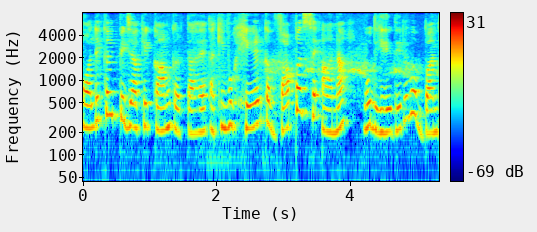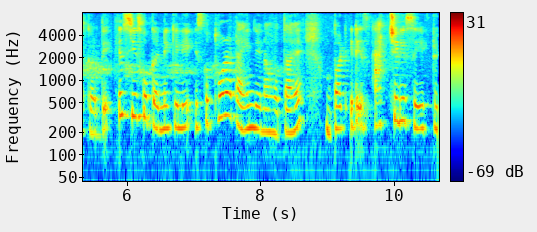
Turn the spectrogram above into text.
फॉलिकल पे जाके काम करता है, ताकि वो हेयर का वापस से आना वो धीरे धीरे वो बंद कर दे। इस चीज़ को करने के लिए इसको थोड़ा टाइम देना होता है but it is actually safe to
